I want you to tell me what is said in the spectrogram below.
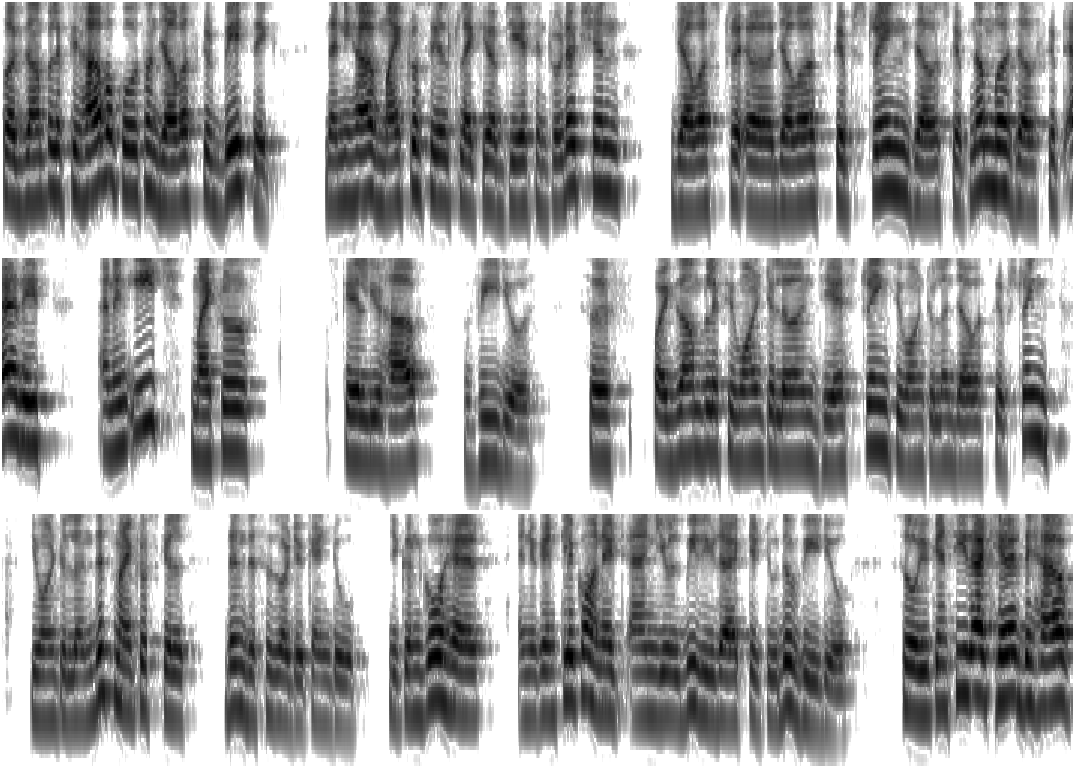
For example, if you have a course on JavaScript basic, then you have micro skills like you have JS introduction, Java, uh, JavaScript strings, JavaScript numbers, JavaScript arrays, and in each micro skill you have videos. So if for example if you want to learn js strings you want to learn javascript strings you want to learn this micro skill then this is what you can do. You can go here and you can click on it and you'll be redirected to the video. So you can see that here they have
